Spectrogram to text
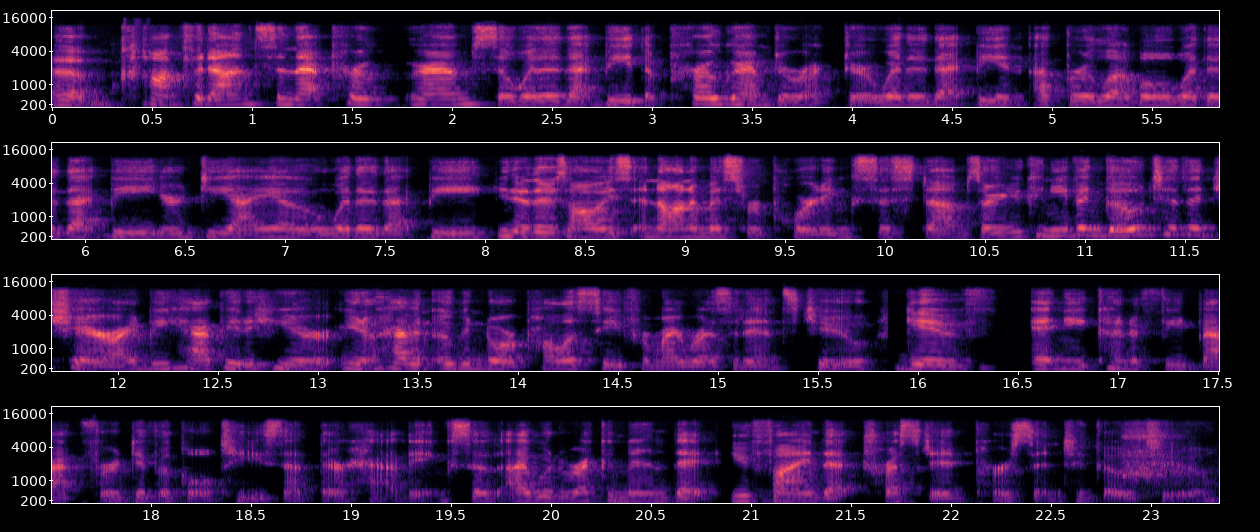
um, confidants in that program. So whether that be the program director, whether that be an upper level, whether that be your DIO, whether that be, you know, there's always anonymous reporting systems, or you can even go to the chair. I'd be happy to hear, you know, have an open door policy for my residents to give any kind of feedback for difficulties that they're having. So I would recommend that you find that trusted person to go to.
